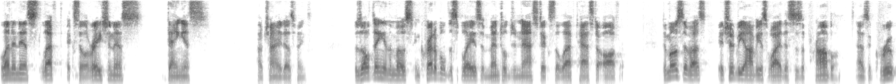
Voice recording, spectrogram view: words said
Leninists, left accelerationists, Dengists, how China does things, resulting in the most incredible displays of mental gymnastics the left has to offer. To most of us, it should be obvious why this is a problem. As a group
